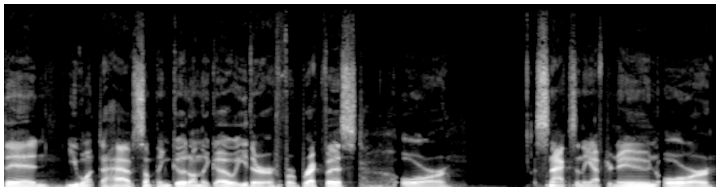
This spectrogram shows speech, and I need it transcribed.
then you want to have something good on the go, either for breakfast or snacks in the afternoon or,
